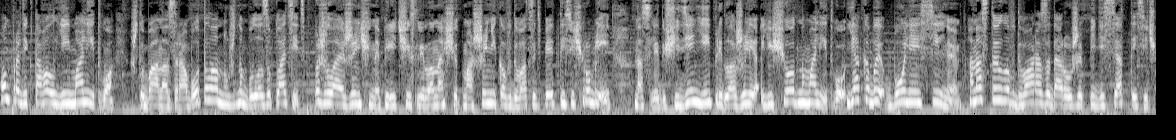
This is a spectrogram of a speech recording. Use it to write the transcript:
Он продиктовал ей молитву. Чтобы она заработала, нужно было заплатить. Пожилая женщина перечислила на счет мошенников 25 тысяч рублей. На следующий день ей предложили еще одну молитву, якобы более сильную. Она стоила в два раза дороже 50 тысяч.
